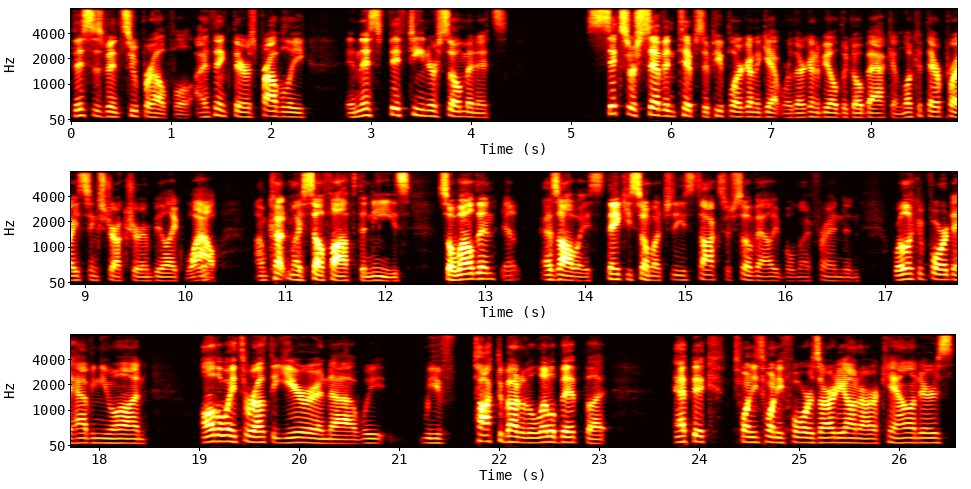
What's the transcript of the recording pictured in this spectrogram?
This has been super helpful. I think there's probably in this 15 or so minutes, six or seven tips that people are going to get where they're going to be able to go back and look at their pricing structure and be like, wow, yep. I'm cutting myself off the knees so Weldon, yep. as always, thank you so much. These talks are so valuable, my friend, and we're looking forward to having you on all the way throughout the year. And uh, we we've talked about it a little bit, but Epic 2024 is already on our calendars.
